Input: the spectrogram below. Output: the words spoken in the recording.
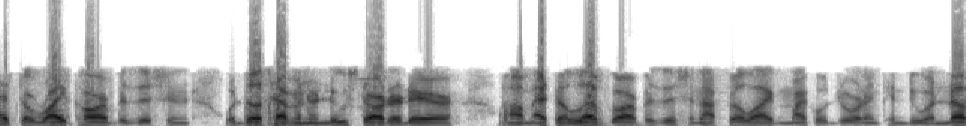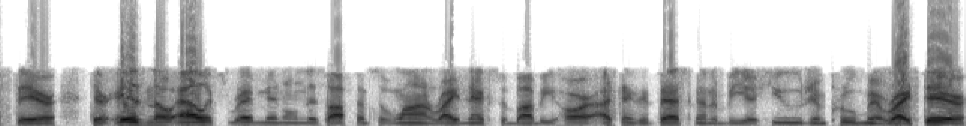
at the right guard position with us having a new starter there. Um, at the left guard position, I feel like Michael Jordan can do enough there. There is no Alex Redmond on this offensive line right next to Bobby Hart. I think that that's going to be a huge improvement right there.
